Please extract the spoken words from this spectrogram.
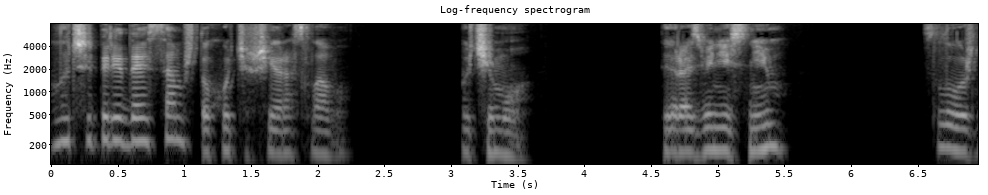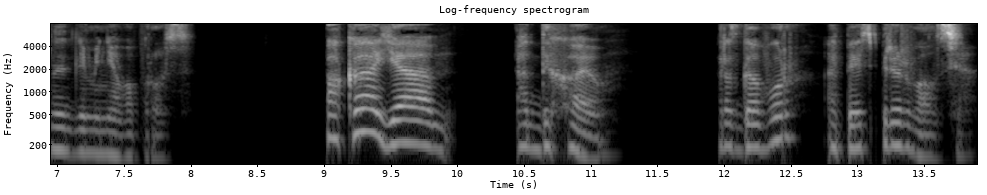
«Лучше передай сам, что хочешь Ярославу». «Почему? Ты разве не с ним?» Сложный для меня вопрос. «Пока я отдыхаю». Разговор опять прервался.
